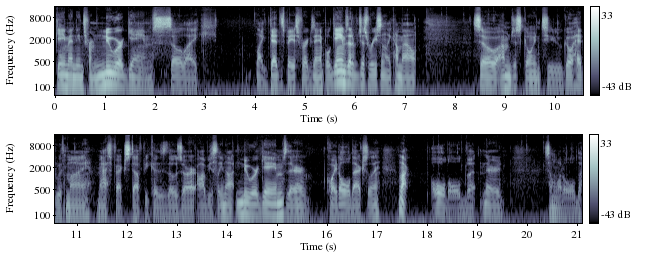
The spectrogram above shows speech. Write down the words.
game endings from newer games. So like like Dead Space for example, games that have just recently come out. So I'm just going to go ahead with my Mass Effect stuff because those are obviously not newer games. They're quite old actually. I'm not old old, but they're somewhat old.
